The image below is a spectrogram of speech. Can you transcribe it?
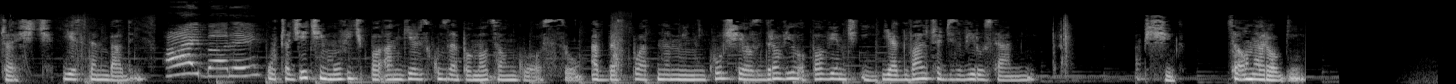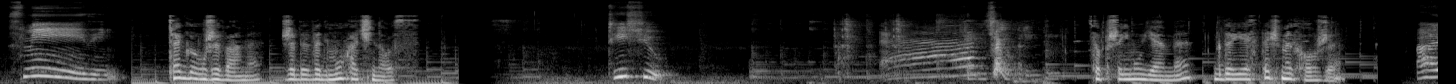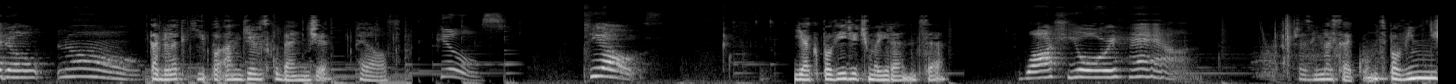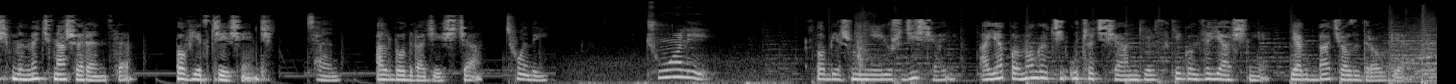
Cześć, jestem Buddy. Hi, buddy. Uczę dzieci mówić po angielsku za pomocą głosu, a w bezpłatnym minikursie o zdrowiu opowiem Ci, jak walczyć z wirusami. Psik. Co ona robi? Sneezing. Czego używamy, żeby wydmuchać nos? Tissue. Co przyjmujemy, gdy jesteśmy chorzy? I don't know. Tabletki po angielsku będzie pills. Pills. Pills. Jak powiedzieć myj ręce? Wash your hands. Przez ile sekund powinniśmy myć nasze ręce? Powiedz 10, 10 albo 20, 20. 20. Pobierz mnie już dzisiaj, a ja pomogę Ci uczyć się angielskiego i wyjaśnię, jak dbać o zdrowie.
